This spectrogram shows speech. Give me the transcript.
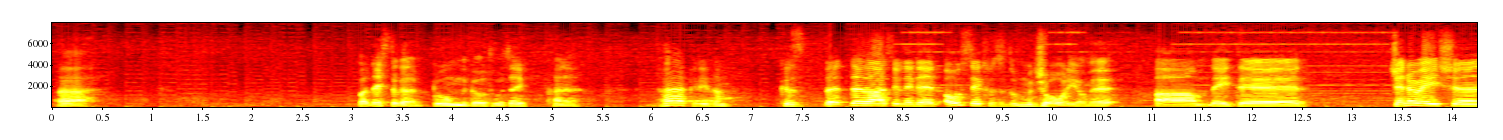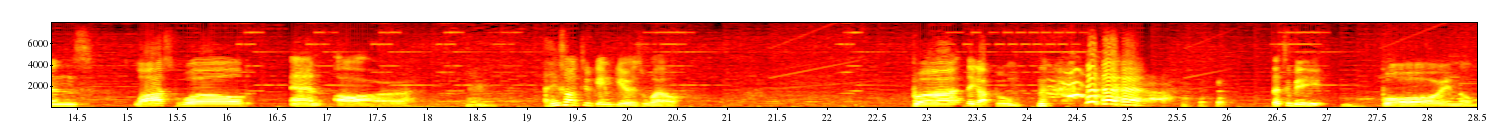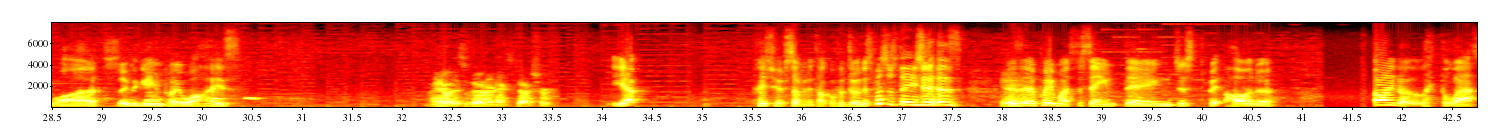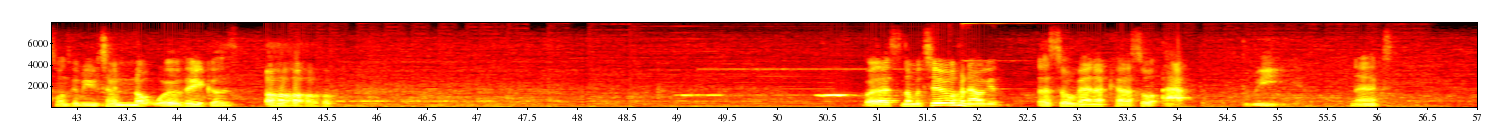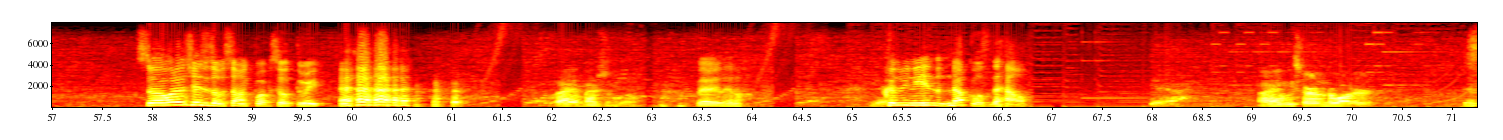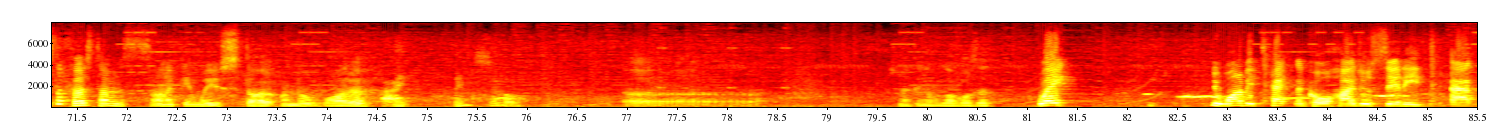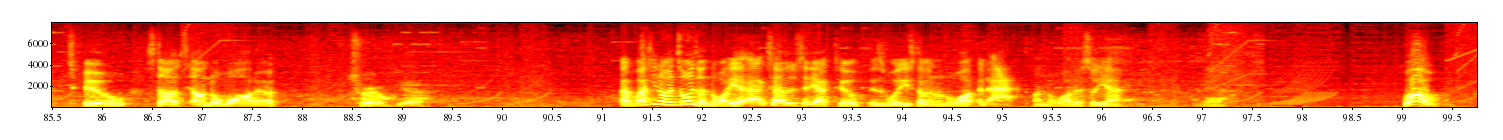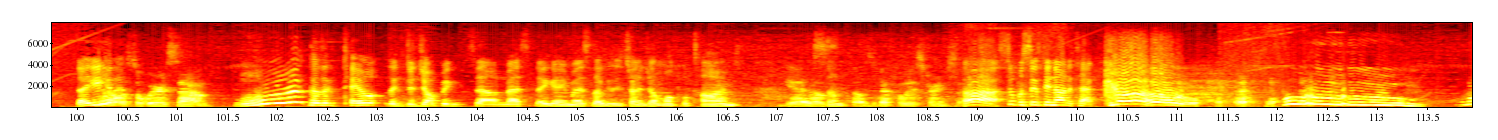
Uh, but they still got a boom to go to, which I kind of I pity them. Because the, the last thing they did, 06 was the majority of it. Um, they did Generations, Lost World, and R. Hmm. I think Sonic 2 Game Gear as well. But they got boom. Yeah. That's gonna be boring to watch, like the gameplay wise. Anyways, we got our next gusher. Yep. I should have something to talk about doing the special stages. Because they're pretty much the same thing, just a bit harder. Only the like the last one's gonna be something noteworthy, because oh. But that's number two. Now we get uh, Sylvania Castle Act Three. Next. So what are the chances of Sonic 4 Episode 3? I imagine will. Very little. Yeah. Because we need Knuckles now. Yeah. And we start underwater. Is this the first time in a Sonic game where you start underwater? I think so. Uh, to think of levels that. Wait! You want to be technical? Hydro City Act 2 starts underwater. True, yeah. Um, actually, no, it's always underwater. Yeah, Act, Hydro City Act 2 is where he's start underwater. An act underwater, so yeah. Yeah. Whoa! That you That was a weird sound. What? There's a tail, like the jumping sound mess. They game messed up because he's trying to jump multiple times. Yeah, that was, Some- that was definitely a strange sound. Ah, Super 69 attack, go! Boom!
